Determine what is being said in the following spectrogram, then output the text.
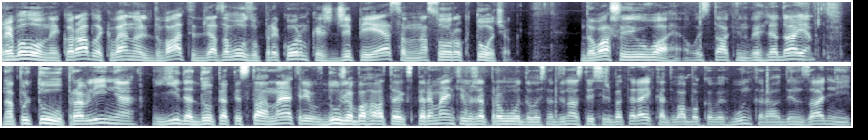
Риболовний кораблик В020 для завозу прикормки з GPS на 40 точок. До вашої уваги, ось так він виглядає. На пульту управління їде до 500 метрів. Дуже багато експериментів вже проводилось. На 12 тисяч батарейка, два бокових бункера, один задній,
